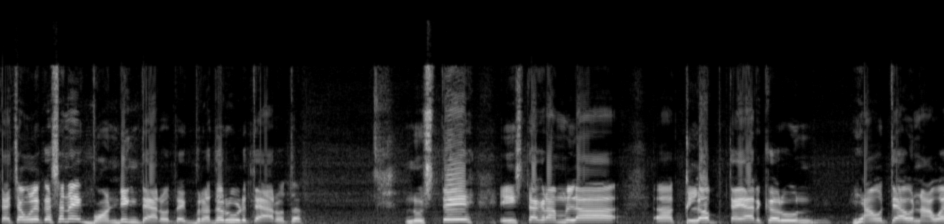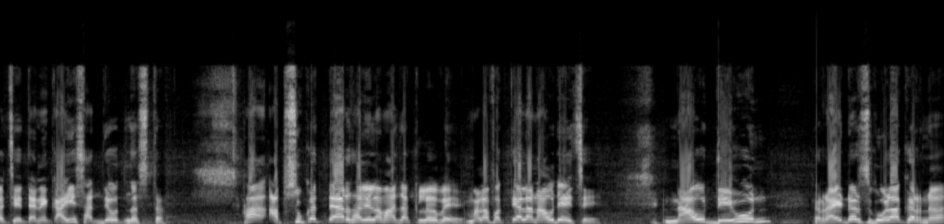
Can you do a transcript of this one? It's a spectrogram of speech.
त्याच्यामुळे कसं ना एक बॉन्डिंग तयार होतं एक ब्रदरहूड तयार होतं. नुसते इंस्टाग्रामला क्लब तयार करून ह्या त्या नावाचे त्याने काही साध्य होत नसतं. हा आपसुकत तयार झालेला माझा क्लब आहे. मला फक्त याला नाव द्यायचं आहे नाव देऊन रायडर्स गोळा करणं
